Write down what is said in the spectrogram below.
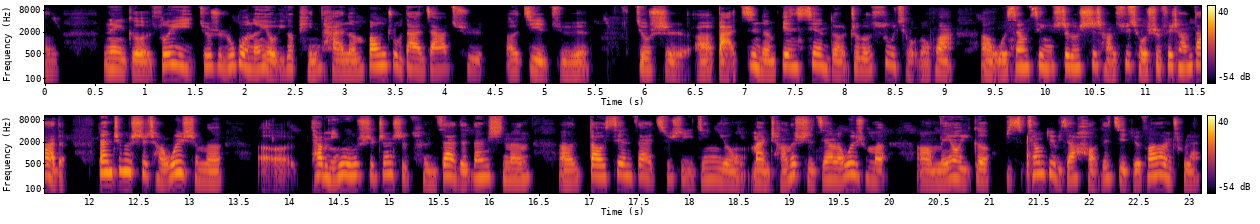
嗯，那个，所以就是如果能有一个平台能帮助大家去呃解决，就是啊把技能变现的这个诉求的话。啊，我相信这个市场需求是非常大的，但这个市场为什么，呃，它明明是真实存在的，但是呢，嗯，到现在其实已经有蛮长的时间了，为什么啊没有一个比相对比较好的解决方案出来？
